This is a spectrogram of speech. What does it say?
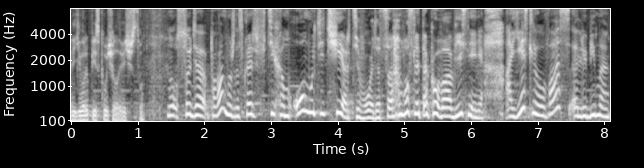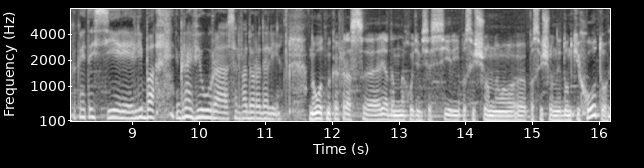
европейского человечества. Ну, судя по вам, можно сказать, в тихом этом омуте черти водятся после такого объяснения. А есть ли у вас любимая какая-то серия, либо гравюра Сальвадора Дали? Ну вот мы как раз э, рядом находимся с серией, э, посвященной Дон Кихоту. Угу.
